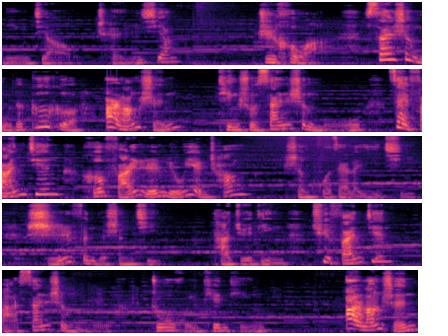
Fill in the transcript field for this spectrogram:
名叫沉香。之后啊，三圣母的哥哥二郎神听说三圣母在凡间和凡人刘彦昌生活在了一起，十分的生气。他决定去凡间把三圣母捉回天庭。二郎神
